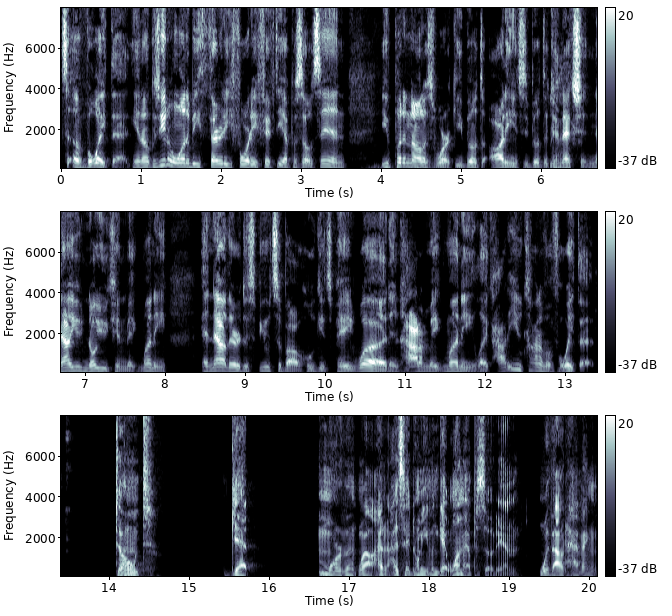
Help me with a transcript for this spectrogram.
to avoid that, you know, because you don't want to be 30, 40, 50 episodes in. You put in all this work, you built the audience, you built the yeah. connection. Now you know you can make money. And now there are disputes about who gets paid what and how to make money. Like, how do you kind of avoid that? Don't get more than, well, I, I say don't even get one episode in without having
